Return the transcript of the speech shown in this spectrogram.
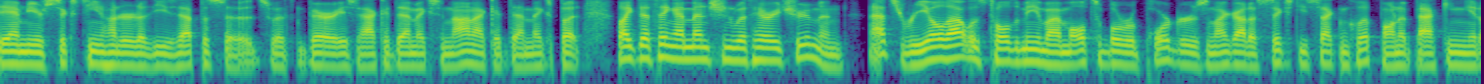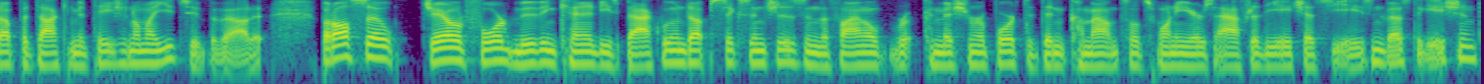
damn near 1600 of these episodes with various academics and non-academics. But like the thing i mentioned with harry truman that's real. That was told to me by multiple reporters and i got a 60 second clip on it backing it up with documentation on my youtube about it. But also gerald ford moving kennedy's back wound up six inches in the final commission report that didn't come out until 20 years after the hsca's investigation.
